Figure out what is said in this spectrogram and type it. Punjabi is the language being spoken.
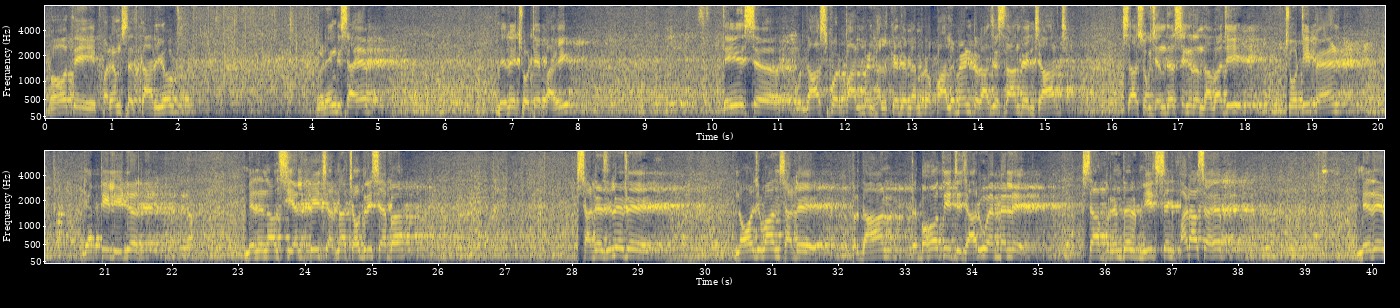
ਬਹੁਤ ਹੀ ਪਰਮ ਸਤਿਕਾਰਯੋਗ ਵੜਿੰਗ ਸਾਹਿਬ ਮੇਰੇ ਛੋਟੇ ਭਾਈ ਤੇ ਇਸ ਗੁਰਦਾਸਪੁਰ ਪਾਰਲੀਮੈਂਟ ਹਲਕੇ ਦੇ ਮੈਂਬਰ ਆਫ ਪਾਰਲੀਮੈਂਟ ਰਾਜਸਥਾਨ ਦੇ ਇੰਚਾਰਜ ਸਾ ਸੁਖਜਿੰਦਰ ਸਿੰਘ ਰੰਧਾਵਾ ਜੀ ਛੋਟੀ ਭੈਣ ਡਿਪਟੀ ਲੀਡਰ ਮੇਰੇ ਨਾਲ ਸੀਐਲਪੀ ਚਰਨਾ ਚੌਧਰੀ ਸਾਹਿਬਾ ਸਾਡੇ ਜ਼ਿਲ੍ਹੇ ਦੇ ਨੌਜਵਾਨ ਸਾਡੇ ਪ੍ਰਧਾਨ ਤੇ ਬਹੁਤ ਹੀ ਜਜਾਰੂ ਐਮਐਲਏ ਸਾਹਿਬ ਬਰਿੰਦਰ ਮੀਤ ਸਿੰਘ ਪਾੜਾ ਸਾਹਿਬ, ਮੇਰੇ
